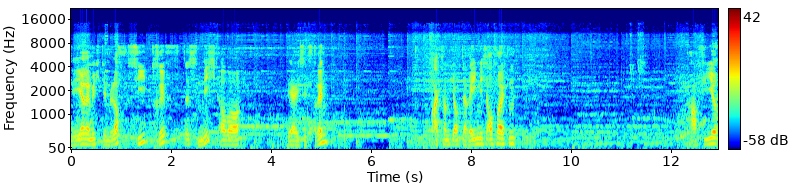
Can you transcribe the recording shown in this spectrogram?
Nähere mich dem Loch. Sie trifft es nicht, aber der ist jetzt drin. Da kann mich auch der Regen nicht aufhalten. Paar 4.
